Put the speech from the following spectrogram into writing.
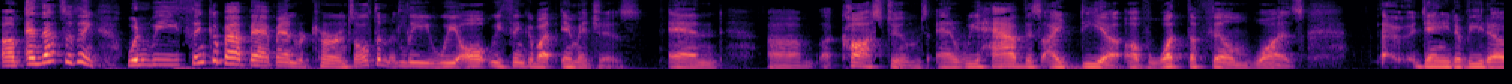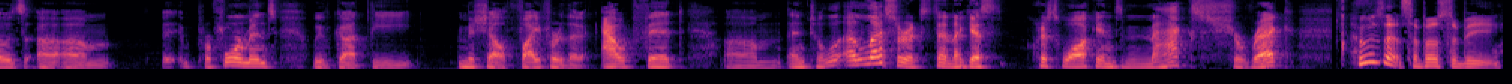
Um, and that's the thing. When we think about Batman Returns, ultimately we all we think about images and um, uh, costumes, and we have this idea of what the film was. Uh, Danny DeVito's uh, um, performance. We've got the Michelle Pfeiffer, the outfit, um, and to a lesser extent, I guess, Chris Walken's Max Shreck. Who is that supposed to be?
